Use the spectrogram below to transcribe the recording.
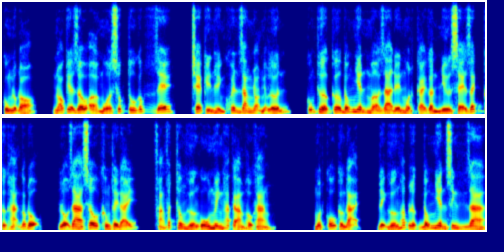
Cùng lúc đó nó kia giấu ở múa xúc tu gốc dễ, che kín hình khuyên răng nhọn miệng lớn, cũng thừa cơ bỗng nhiên mở ra đến một cái gần như xé rách cực hạn góc độ, lộ ra sâu không thấy đáy phản phất thông hướng u minh hắc cám hầu khang. Một cỗ cường đại, định hướng hấp lực đống nhiên sinh ra,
